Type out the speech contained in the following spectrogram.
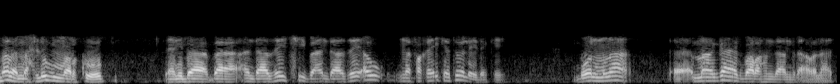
بەڵێ مەحلوب مەرکوب ینی بە ئەندازەی چی؟ بە ئەندازەی ئەو نەفقەی کە تۆ لی دەکەی. بۆ منە مانگایەک بەڕە هەنداندراوەلات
